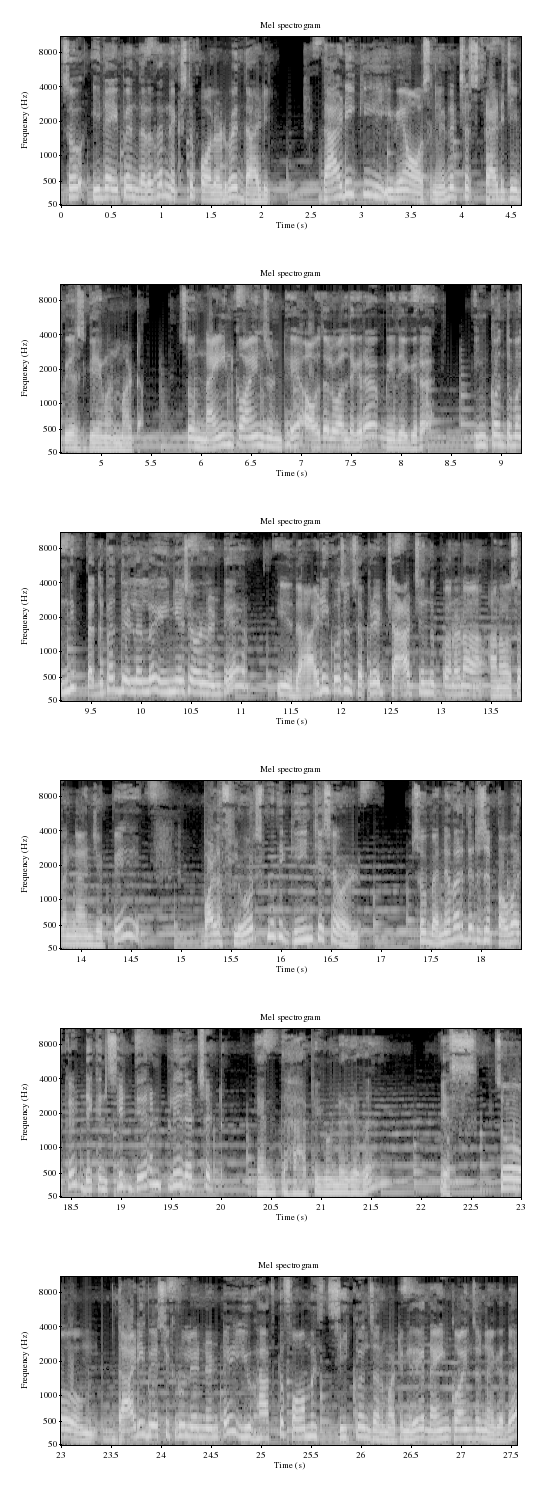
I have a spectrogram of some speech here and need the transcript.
so ఇది అయిపోయిన తర్వాత నెక్స్ట్ ఫాలోడ్ బై దాడి. దాడికి ఇవేం అవసరం లేదు ఇట్స్ స్ట్రాటజీ బేస్డ్ గేమ్ అనమాట సో నైన్ కాయిన్స్ ఉంటాయి అవతల వాళ్ళ దగ్గర మీ దగ్గర. ఇంకొంతమంది పెద్ద పెద్ద ఇళ్ళలో ఏం చేసేవాళ్ళు అంటే ఈ దాడి కోసం సెపరేట్ చార్ట్స్ ఎందుకు కొనడం అనవసరంగా అని చెప్పి వాళ్ళ ఫ్లోర్స్ మీద గీయించేసేవాళ్ళు. So whenever there is a power cut they can sit there and play that's it ఎంత హ్యాపీగా ఉండేది కదా. ఎస్ సో దాడి బేసిక్ రూల్ ఏంటంటే you have to form sequence అనమాట నీ దగ్గర నైన్ కాయిన్స్ ఉన్నాయి కదా.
